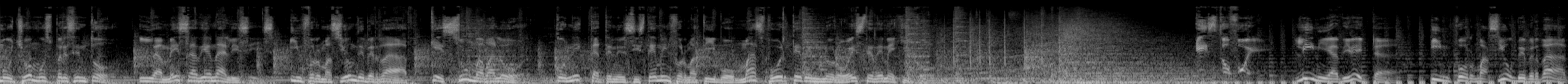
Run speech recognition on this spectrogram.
Mochomos presentó la mesa de análisis, información de verdad que suma valor. Conéctate en el sistema informativo más fuerte del noroeste de México. Esto fue Línea Directa, información de verdad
